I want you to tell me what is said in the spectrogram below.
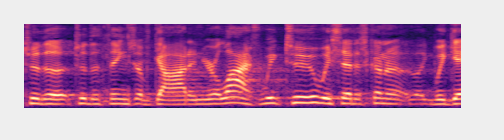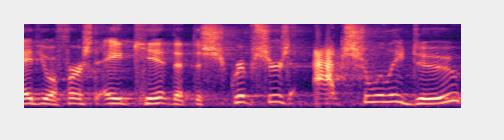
to the, to the things of God in your life. Week two, we said it's gonna, like, we gave you a first aid kit that the scriptures actually do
